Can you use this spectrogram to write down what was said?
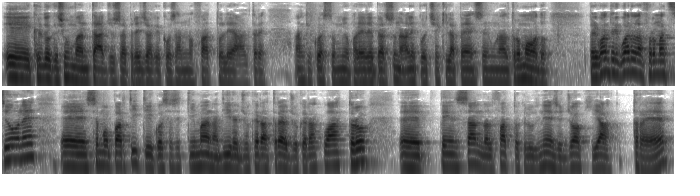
E credo che sia un vantaggio sapere già che cosa hanno fatto le altre. Anche questo è un mio parere personale, poi c'è chi la pensa in un altro modo. Per quanto riguarda la formazione, eh, siamo partiti questa settimana a dire giocherà 3 o giocherà 4 eh, pensando al fatto che l'Udinese giochi a 3,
